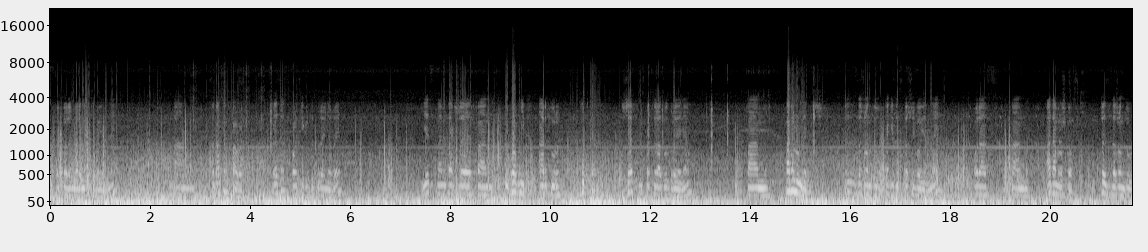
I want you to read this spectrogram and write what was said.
inspektorem marynarki wojennej, pan Sebastian Pałek, prezes Polskiej Grupy Zbrojeniowej, jest z nami także pan pułkownik Artur Kuptel, szef Inspektoratu Uzbrojenia, pan Paweł Lundewicz, prezes zarządu PGZ Stoczni Wojennej oraz pan Adam Roszkowski, prezes zarządu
